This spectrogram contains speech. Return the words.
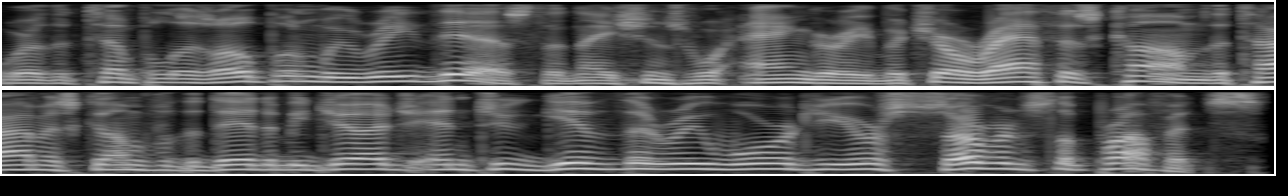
where the temple is open, we read this The nations were angry, but your wrath has come. The time has come for the dead to be judged and to give the reward to your servants, the prophets.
